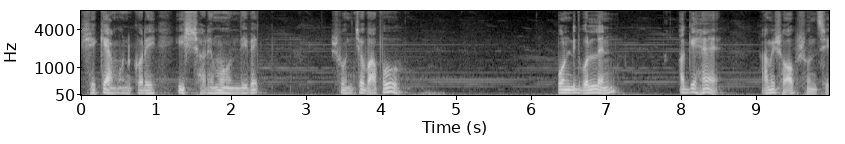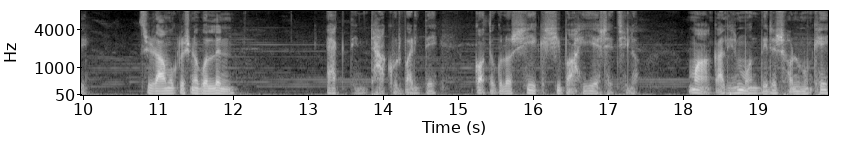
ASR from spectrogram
সে কেমন করে ঈশ্বরে মন দিবে? শুনছো বাপু? পণ্ডিত বললেন আগে হ্যাঁ আমি সব শুনছি। শ্রীরামকৃষ্ণ বললেন, একদিন ঠাকুর বাড়িতে কতগুলো শিখ সিপাহী এসেছিল। মা কালীর মন্দিরের সম্মুখে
